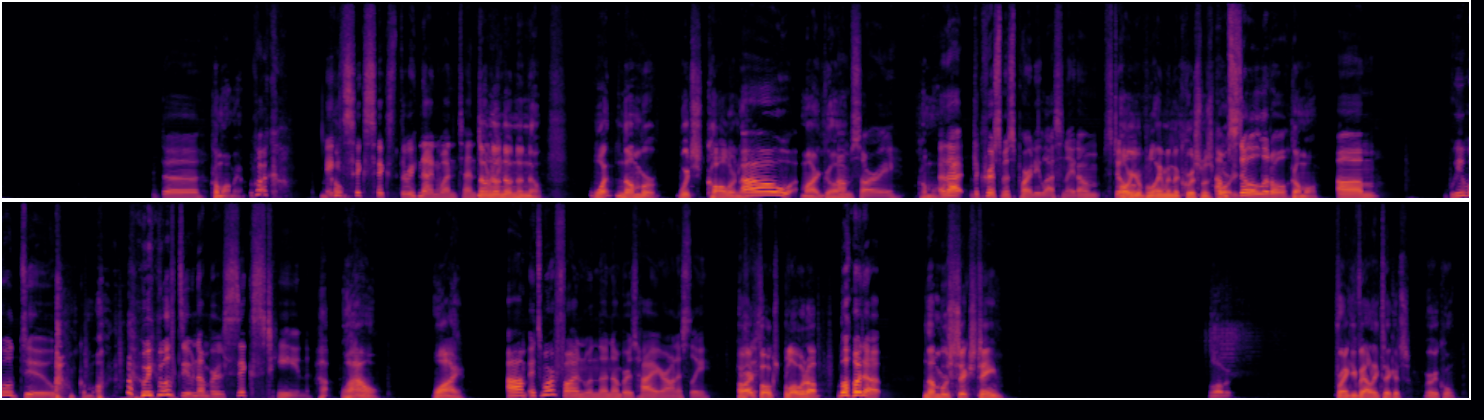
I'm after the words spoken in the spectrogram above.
The Come on, man. what? Eight six six three nine one ten. No, no, no, no, no. What number? Which caller number? Oh, My God. I'm sorry. Come on. Uh, That the Christmas party last night. I'm still. oh, you're blaming the Christmas party. I'm still a little. Come on. Um, we will do. Come on. we will do number sixteen. Huh, Wow. Why? Um, it's more fun when the number is higher. Honestly. All right, it- folks, blow it up. Blow it up. Number 16. Love it. Frankie Valli tickets. Very cool.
